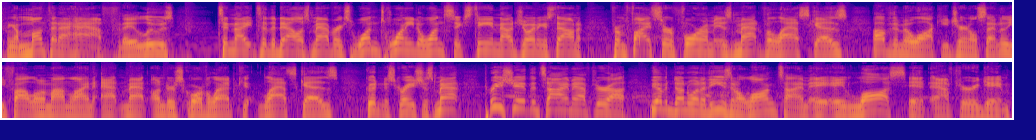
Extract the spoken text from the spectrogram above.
I think, a month and a half. They lose tonight to the Dallas Mavericks 120 to 116. Now joining us down from Fiserv Forum is Matt Velazquez of the Milwaukee Journal Sentinel. You follow him online at Matt underscore Velazquez. Goodness gracious, Matt, appreciate the time after uh, you haven't done one of these in a long time. A, a loss hit after a game.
